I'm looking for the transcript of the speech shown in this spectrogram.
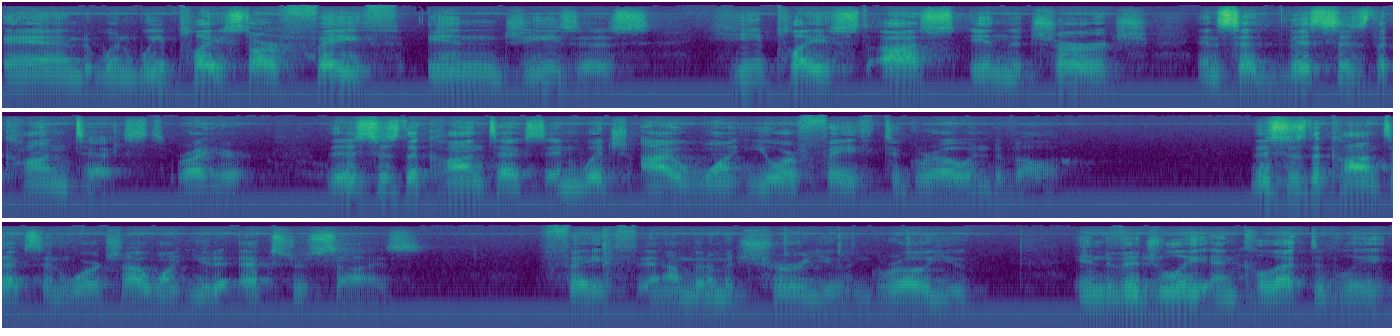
And when we placed our faith in Jesus, He placed us in the church and said, This is the context right here. This is the context in which I want your faith to grow and develop. This is the context in which I want you to exercise faith, and I'm going to mature you and grow you individually and collectively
